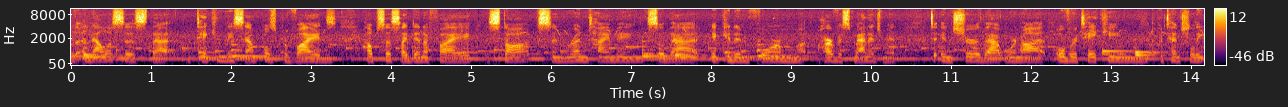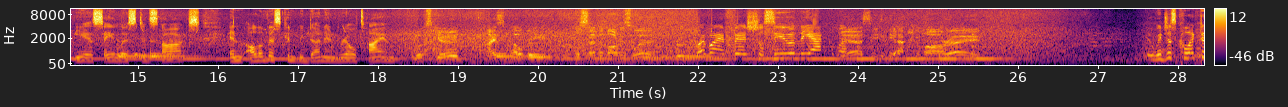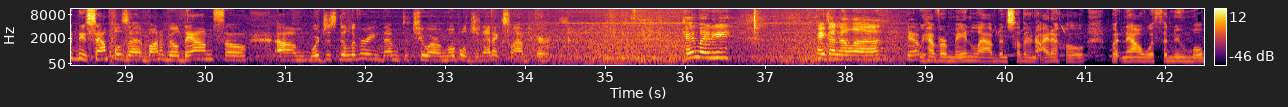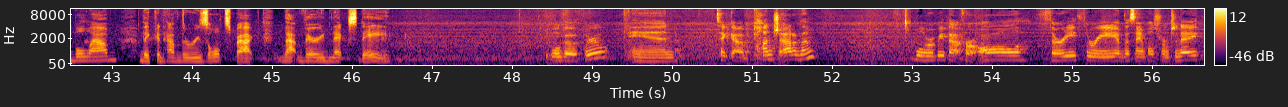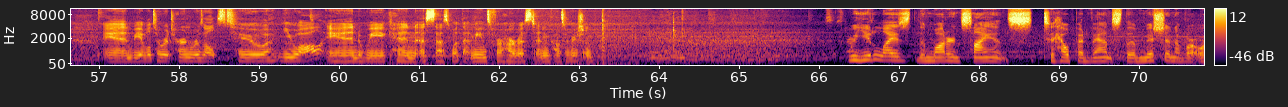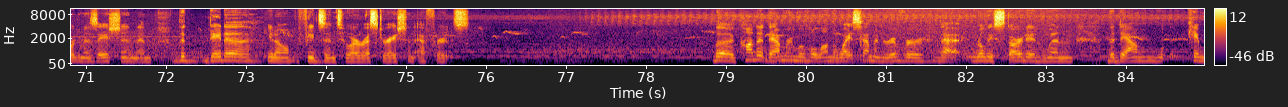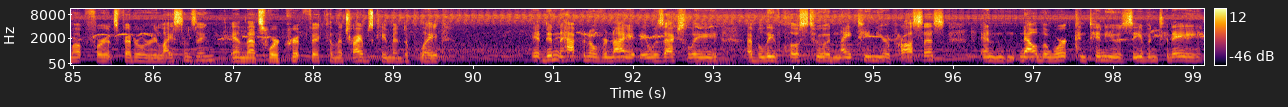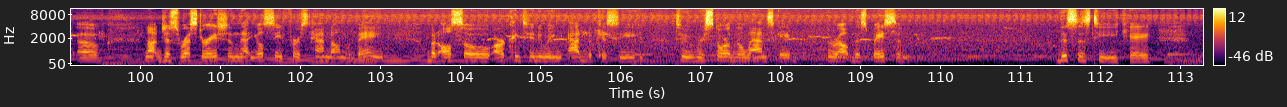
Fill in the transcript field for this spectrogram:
The analysis that taking these samples provides helps us identify stocks and run timing so that it can inform harvest management to ensure that we're not overtaking potentially ESA listed stocks. And all of this can be done in real time. Looks good, nice and healthy. We'll send him on his way. Bye bye, fish. I'll see you in the Yakima. Yeah, see you in the Yakima, all right. We just collected these samples at Bonneville Dam, so um, we're just delivering them to, to, our mobile genetics lab here. Hey, lady. Hey, Donella. Yeah, we have our main lab in southern Idaho, but now with the new mobile lab, they can have the results back that very next day. We'll go through and take a punch out of them. We'll repeat that for all 33 of the samples from today and be able to return results to you all and we can assess what that means for harvest and conservation. We utilize the modern science to help advance the mission of our organization and the data, you know, feeds into our restoration efforts. The Conduit Dam removal on the White Salmon River that really started when the dam came up for its federal relicensing, and that's where CRITFC and the tribes came into play. It didn't happen overnight. It was actually, I believe, close to a 19-year process, and now the work continues even today of not just restoration that you'll see firsthand on the bank, but also our continuing advocacy to restore the landscape throughout this basin. This is TEK,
